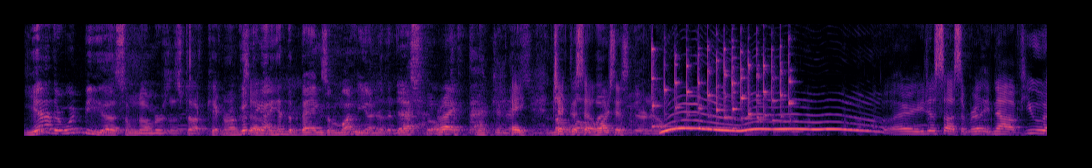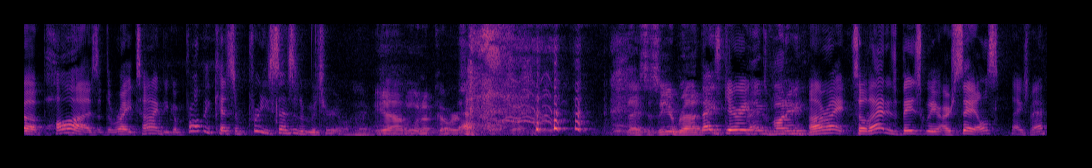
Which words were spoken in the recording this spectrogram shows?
Yeah, there would be uh, some numbers and stuff kicking around. Good So- thing I hid the bags of money under the desk, though. Right. Back in Hey, check this out. Watch this. You just saw some really. Now, if you uh, pause at the right time, you can probably catch some pretty sensitive material. Yeah, I'm gonna cover some stuff. Nice to see you, Brad. Thanks, Gary. Thanks, buddy. All right, so that is basically our sales. Thanks, man.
